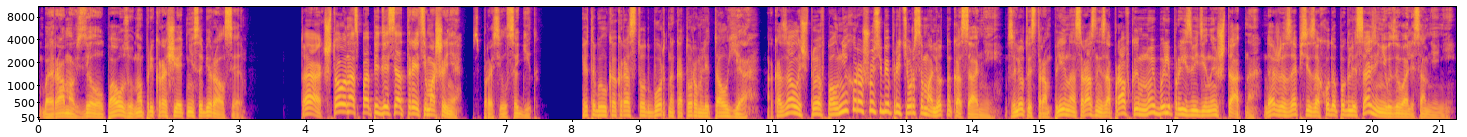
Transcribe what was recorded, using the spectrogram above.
Байрамов сделал паузу, но прекращать не собирался. «Так, что у нас по 53-й машине?» – спросил Сагид. Это был как раз тот борт, на котором летал я. Оказалось, что я вполне хорошо себе притер самолет на касании. Взлеты с трамплина с разной заправкой мной были произведены штатно. Даже записи захода по глиссаде не вызывали сомнений.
